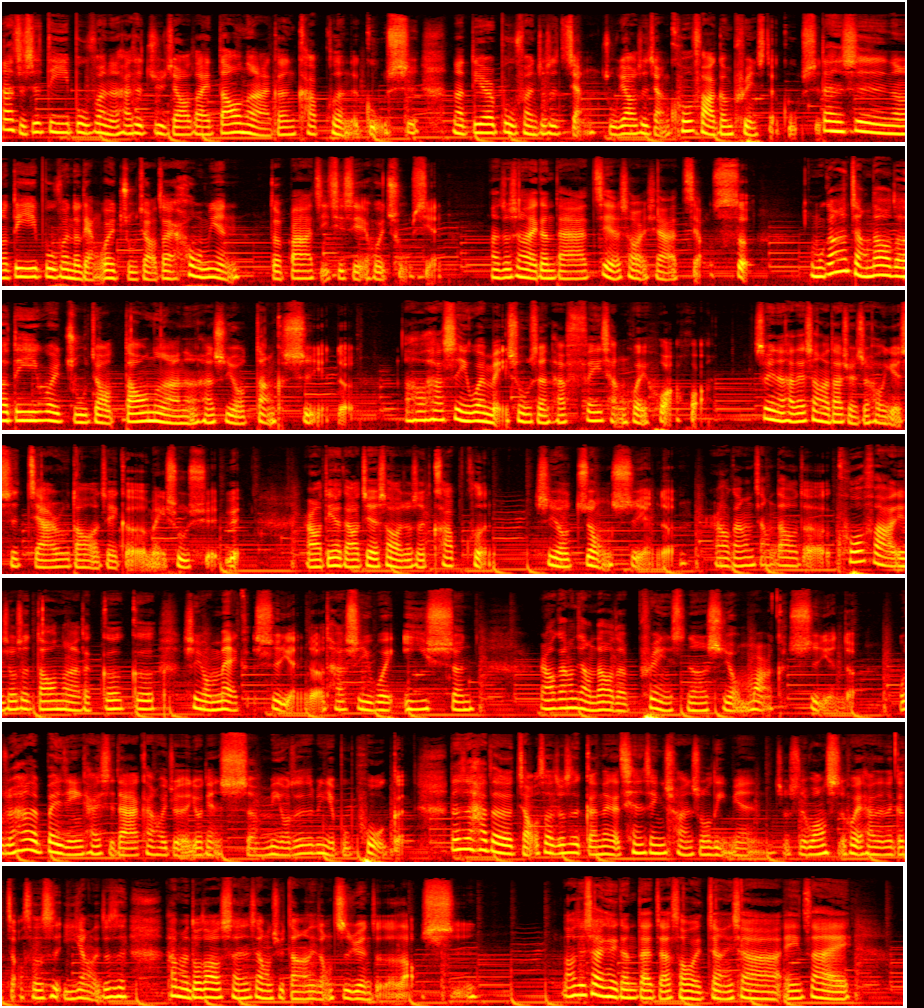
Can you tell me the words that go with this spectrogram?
那只是第一部分呢，它是聚焦在 Downa 跟 Cup Clan 的故事。那第二部分就是讲，主要是讲 Kofa 跟 Prince 的故事。但是呢，第一部分的两位主角在后面的八集其实也会出现。那就先来跟大家介绍一下角色。我们刚刚讲到的第一位主角 Downa 呢，他是由 Dunk 饰演的。然后他是一位美术生，他非常会画画，所以呢，他在上了大学之后也是加入到了这个美术学院。然后第二个要介绍的就是 Coplin，是由 John 饰演的。然后刚刚讲到的 Kofa，也就是 Donna 的哥哥，是由 Mac 饰演的，他是一位医生。然后刚刚讲到的 Prince 呢，是由 Mark 饰演的。我觉得他的背景一开始大家看会觉得有点神秘，我在这边也不破梗，但是他的角色就是跟那个《千星传说》里面就是汪时慧他的那个角色是一样的，就是他们都到山上去当那种志愿者的老师。然后接下来可以跟大家稍微讲一下，诶，在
